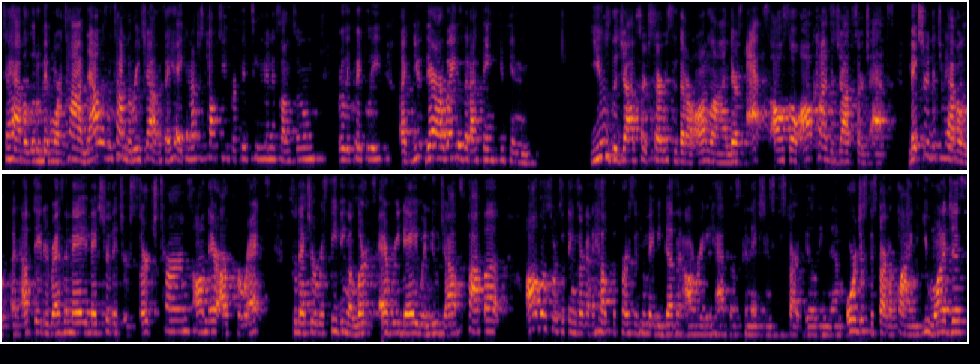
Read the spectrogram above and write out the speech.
to have a little bit more time. Now is the time to reach out and say, hey, can I just talk to you for 15 minutes on Zoom really quickly? Like you, there are ways that I think you can use the job search services that are online. There's apps also, all kinds of job search apps. Make sure that you have a, an updated resume. Make sure that your search terms on there are correct so that you're receiving alerts every day when new jobs pop up. All those sorts of things are going to help the person who maybe doesn't already have those connections to start building them or just to start applying. If you want to just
